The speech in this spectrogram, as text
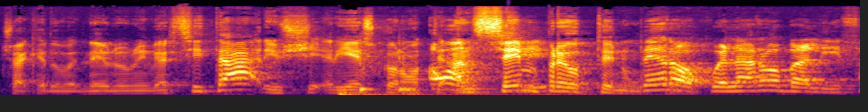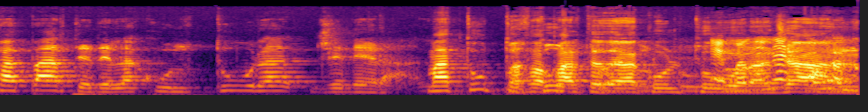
cioè che dove, le università riusci- riescono Oggi, hanno sempre ottenuto Però quella roba lì fa parte della cultura generale. ma tutto Ma fa tutto parte della cultura. cultura Eh, ma non è già quello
